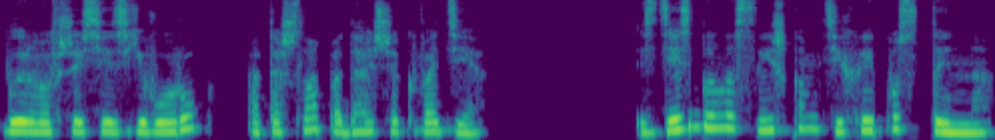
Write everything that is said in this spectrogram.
вырвавшись из его рук, отошла подальше к воде. Здесь было слишком тихо и пустынно.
